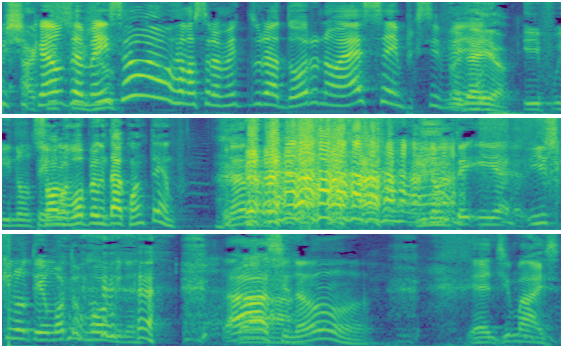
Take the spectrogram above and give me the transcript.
é, e Chicão aqui também surgiu- são é um relacionamento duradouro, não é sempre que se vê. Olha aí, ó. E, e não tem Só não moto- vou perguntar quanto tempo. Não, não. e não tem, e é- isso que não tem o motorhome, né? Ah, Ah. senão. É demais.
